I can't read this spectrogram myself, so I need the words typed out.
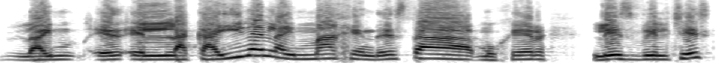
la, la caída en la imagen de esta mujer, Liz Vilches,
